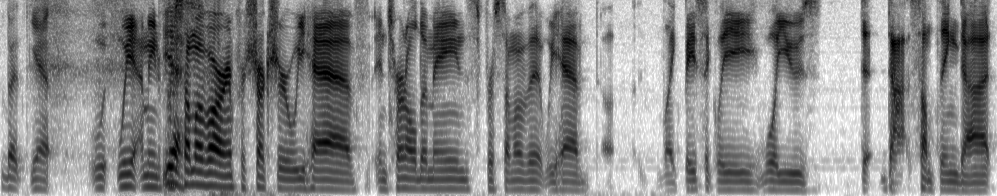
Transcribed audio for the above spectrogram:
But Yeah. We, I mean, for Yes. some of our infrastructure, we have internal domains. For some of it, we have uh, like basically we'll use d- dot something dot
